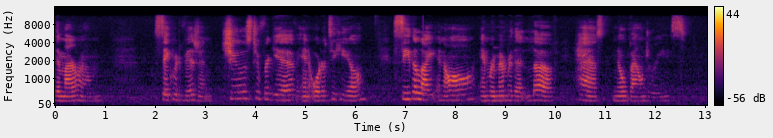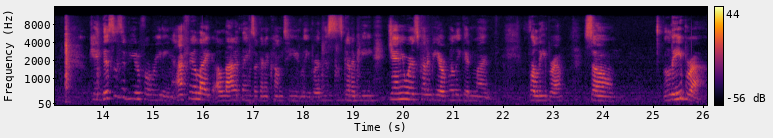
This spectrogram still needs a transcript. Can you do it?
the Myron. Sacred vision. Choose to forgive in order to heal. See the light in all and remember that love has no boundaries. Okay, this is a beautiful reading. I feel like a lot of things are going to come to you, Libra. This is going to be, January is going to be a really good month for Libra. So, Libra,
